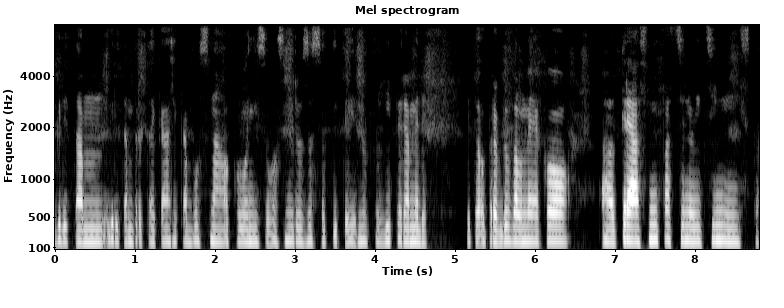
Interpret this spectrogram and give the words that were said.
kdy, tam, kdy tam protéká řeka Bosna, okolo ní jsou vlastně rozesetý ty jednotlivé pyramidy. Je to opravdu velmi jako uh, krásný, fascinující místo.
